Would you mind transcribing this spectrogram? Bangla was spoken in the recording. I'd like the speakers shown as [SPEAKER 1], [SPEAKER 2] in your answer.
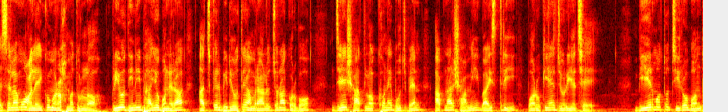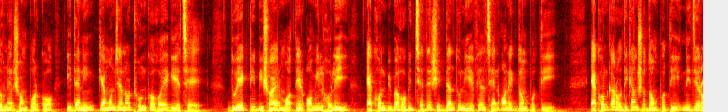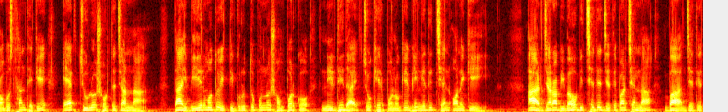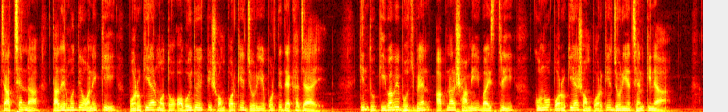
[SPEAKER 1] আসসালামু আলাইকুম রহমতুল্লাহ প্রিয় দিনী ভাই ও বোনেরা, আজকের ভিডিওতে আমরা আলোচনা করব যে সাত লক্ষণে বুঝবেন আপনার স্বামী বা স্ত্রী পরকীয়ায় জড়িয়েছে। বিয়ের মতো চিরবন্ধনের সম্পর্ক ইদানিং কেমন যেন ঠুনকো হয়ে গিয়েছে। দু একটি বিষয়ের মতের অমিল হলেই এখন বিবাহ বিচ্ছেদের সিদ্ধান্ত নিয়ে ফেলছেন অনেক দম্পতি। এখনকার অধিকাংশ দম্পতি নিজের অবস্থান থেকে এক চুলও সরতে চান না। তাই বিয়ের মতো একটি গুরুত্বপূর্ণ সম্পর্ক নির্দ্বিধায় চোখের পলকে ভেঙে দিচ্ছেন অনেকেই। আর যারা বিবাহ বিচ্ছেদে যেতে পারছেন না বা যেতে চাচ্ছেন না, তাদের মধ্যে অনেকেই পরকীয়ার মতো অবৈধ একটি সম্পর্কে জড়িয়ে পড়তে দেখা যায়। কিন্তু কীভাবে বুঝবেন আপনার স্বামী বা স্ত্রী কোনো পরকীয়া সম্পর্কে জড়িয়েছেন কিনা?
